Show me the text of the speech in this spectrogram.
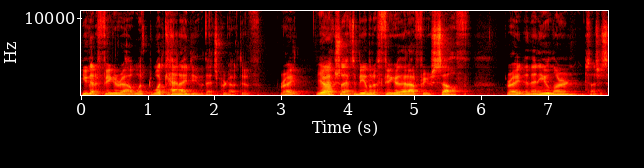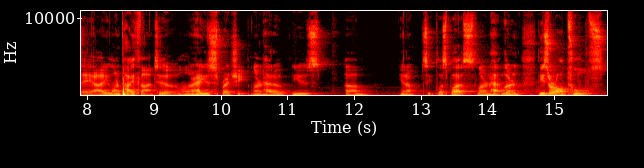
you got to figure out what what can I do that's productive, right? Yeah. You actually have to be able to figure that out for yourself, right? And then you learn it's not just AI, you learn Python too. Learn how to use a spreadsheet. Learn how to use um, you know C++. Learn how learn these are all tools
